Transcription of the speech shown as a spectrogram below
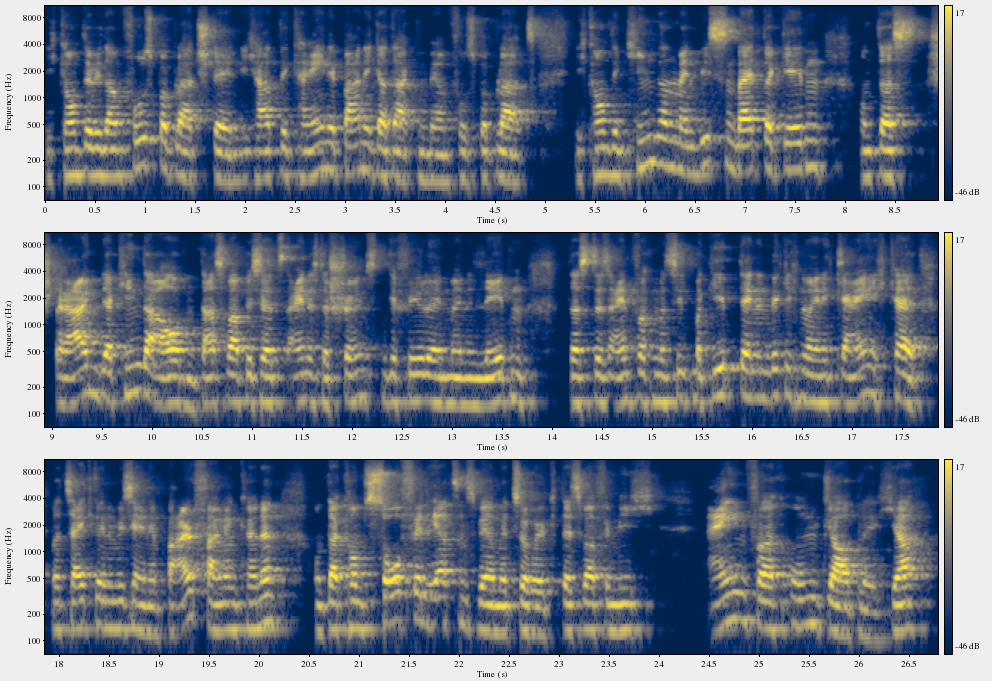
Ich konnte wieder am Fußballplatz stehen. Ich hatte keine Panikattacken mehr am Fußballplatz. Ich konnte den Kindern mein Wissen weitergeben und das Strahlen der Kinderaugen, das war bis jetzt eines der schönsten Gefühle in meinem Leben, dass das einfach, man sieht, man gibt denen wirklich nur eine Kleinigkeit, man zeigt ihnen, wie sie einen Ball fangen können und da kommt so viel Herzenswärme zurück. Das war für mich einfach unglaublich, ja.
